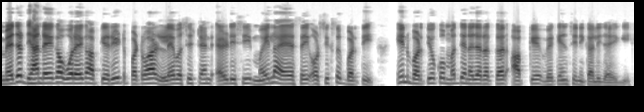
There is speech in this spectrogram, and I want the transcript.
मेजर ध्यान रहेगा वो रहेगा आपके REET, Patwar, lab assistant, LDC, महिला एएसआई और शिक्षक भर्ती। इन भर्तियों को मद्देनजर रखकर आपके वैकेंसी निकाली जाएगी।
